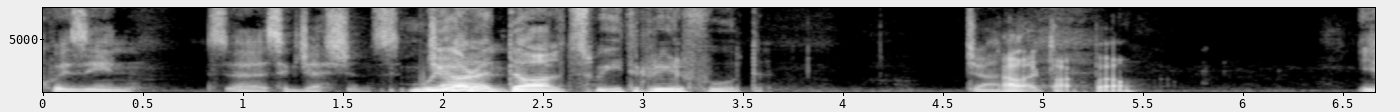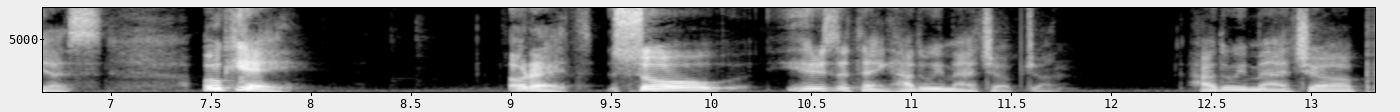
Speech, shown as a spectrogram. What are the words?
cuisine. uh, suggestions. We are adults. We eat real food. John. I like Taco Bell. Yes. Okay. All right. So here's the thing. How do we match up, John? How do we match up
